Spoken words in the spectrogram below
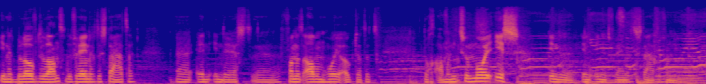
in het beloofde land, de Verenigde Staten. en in de rest van het album hoor je ook dat het toch allemaal niet zo mooi is in, de, in, in het Verenigde Staten van nu.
